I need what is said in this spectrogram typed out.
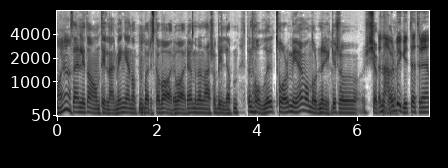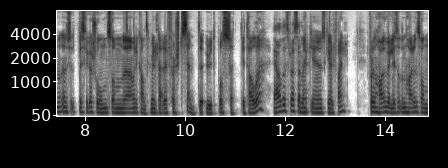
Å, ja. Så det er en litt annen tilnærming enn at den bare skal vare og vare, men den er så billig at den, den holder, tåler mye, og når den ryker, så kjøper Den Den er vel bygget etter en, en spesifikasjon som det amerikanske militæret først sendte ut på 70-tallet, Ja, det tror jeg om jeg stemmer. ikke husker helt feil. For den har en, veldig, så- den har en sånn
